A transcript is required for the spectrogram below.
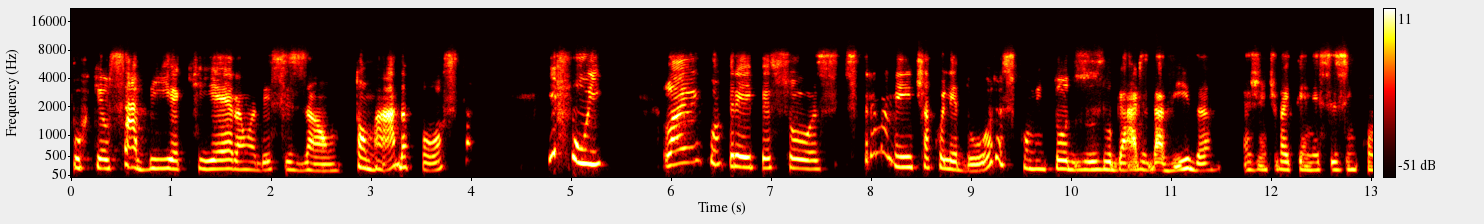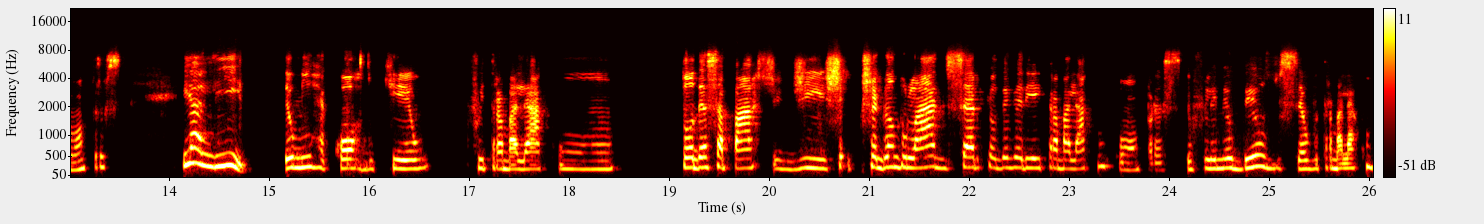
porque eu sabia que era uma decisão tomada, posta, e fui. Lá eu encontrei pessoas extremamente acolhedoras, como em todos os lugares da vida a gente vai ter nesses encontros. E ali eu me recordo que eu fui trabalhar com toda essa parte de chegando lá, disseram que eu deveria ir trabalhar com compras. Eu falei, meu Deus do céu, vou trabalhar com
